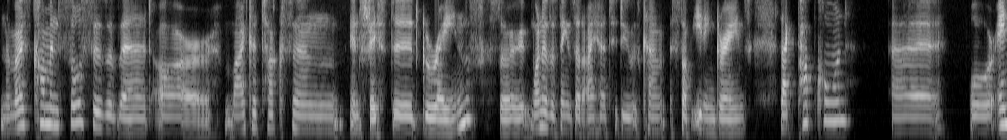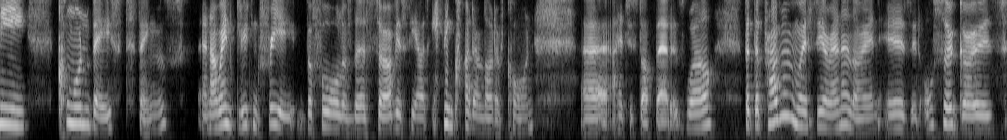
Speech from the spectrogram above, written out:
And the most common sources of that are mycotoxin infested grains. So, one of the things that I had to do was kind of stop eating grains like popcorn uh, or any corn based things. And I went gluten free before all of this. So, obviously, I was eating quite a lot of corn. Uh, I had to stop that as well. But the problem with zearalenone is it also goes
